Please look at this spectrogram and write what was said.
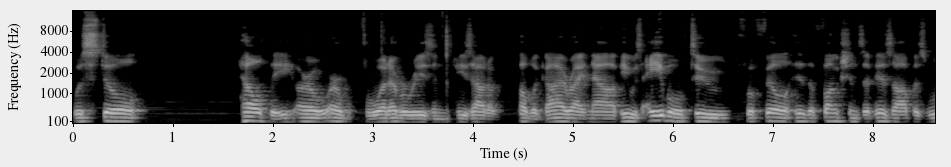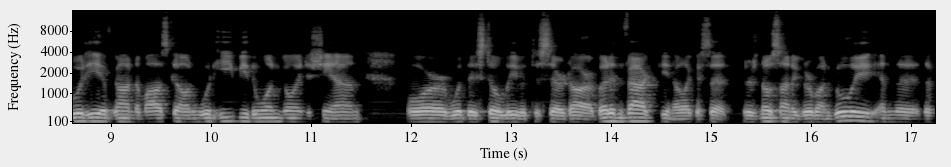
was still healthy, or, or for whatever reason he's out of public eye right now. If he was able to fulfill his, the functions of his office, would he have gone to Moscow and would he be the one going to Xi'an? Or would they still leave it to Serdar? But in fact, you know, like I said, there's no sign of Gurbanguly, and the, the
